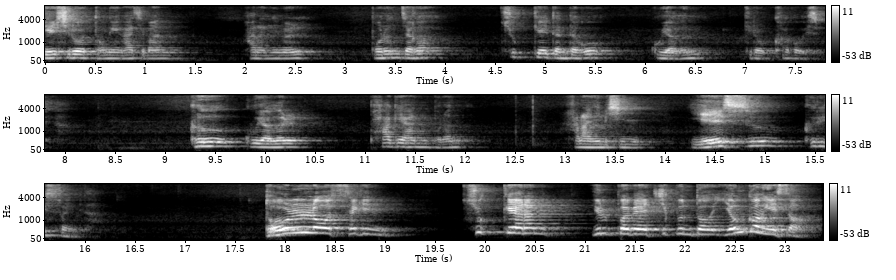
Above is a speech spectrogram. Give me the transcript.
계시로 동행하지만 하나님을 보는 자가 죽게 된다고 구약은 기록하고 있습니다. 그 구약을 파괴한 분은 하나님이신 예수 그리스도입니다. 돌로 새긴 죽게 하는 율법의 직분도 영광이 있어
